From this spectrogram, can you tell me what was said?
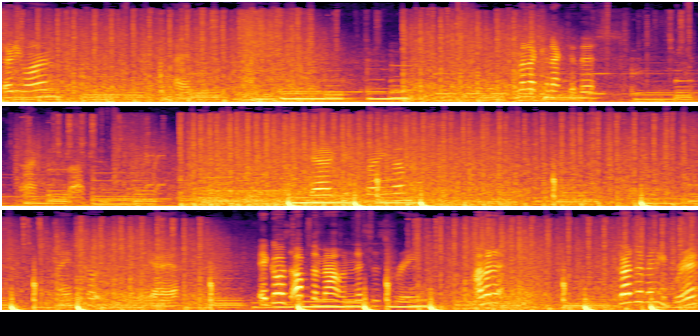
31. Nice. I'm gonna connect to this. Connect to that. Yeah, keep spraying them. Nice. co- Yeah, yeah. It goes up the mountain. This is free. I'm gonna. You guys have any brick?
